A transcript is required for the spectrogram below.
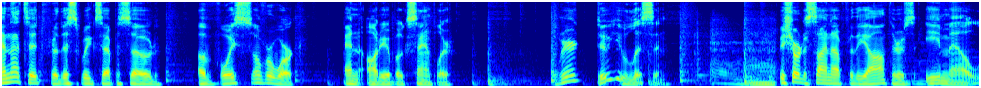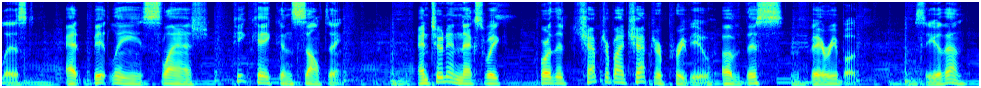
And that's it for this week's episode of Voiceover Work and Audiobook Sampler. Where do you listen? Be sure to sign up for the author's email list at bit.ly slash PK Consulting. And tune in next week for the chapter by chapter preview of this very book. See you then.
